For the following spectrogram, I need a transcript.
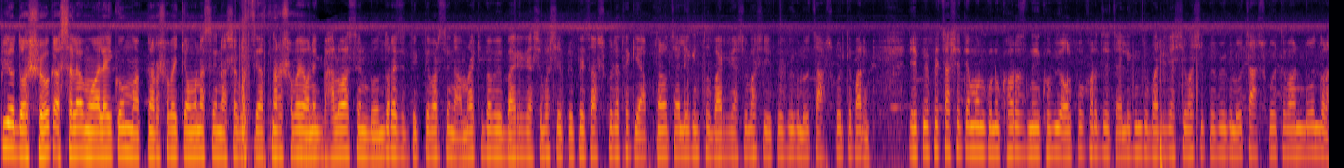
প্রিয় দর্শক, আসসালামু আলাইকুম। আপনারা সবাই কেমন আছেন? আশা করছি আপনারা সবাই অনেক ভালো আছেন। বন্ধুরা যে দেখতে পাচ্ছেন, আমরা কীভাবে বাড়ির আশেপাশে পেঁপে চাষ করে থাকি, আপনারাও চাইলে কিন্তু বাড়ির আশেপাশে এই পেঁপেগুলো চাষ করতে পারেন। এই পেঁপে চাষে তেমন কোনো খরচ নেই, খুবই অল্প খরচে চাইলে কিন্তু বাড়ির আশেপাশে পেঁপেগুলো চাষ করতে পারেন, বন্ধুরা।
